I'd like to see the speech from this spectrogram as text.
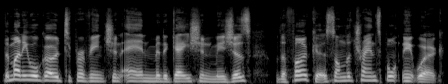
The money will go to prevention and mitigation measures with a focus on the transport network.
